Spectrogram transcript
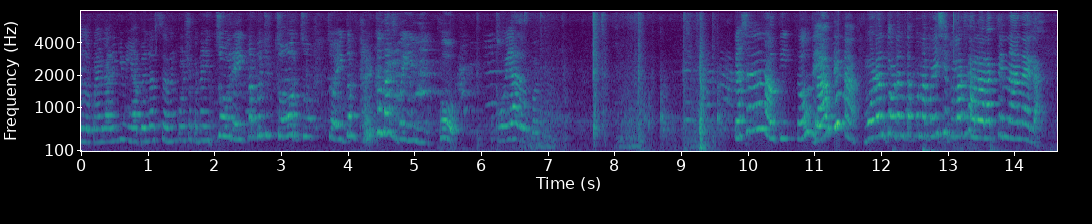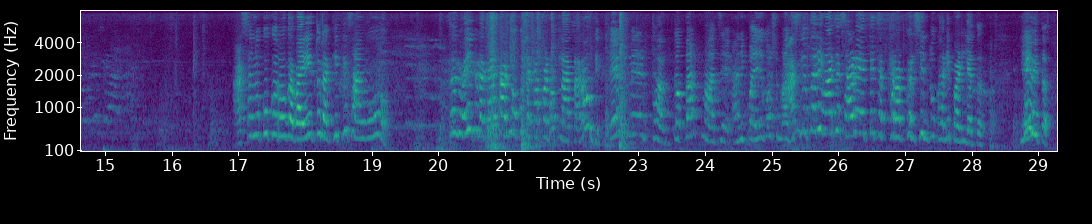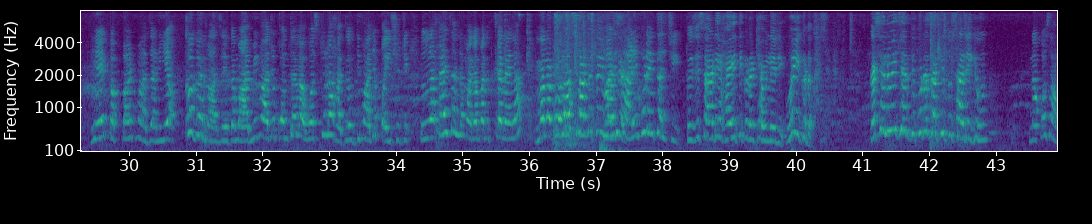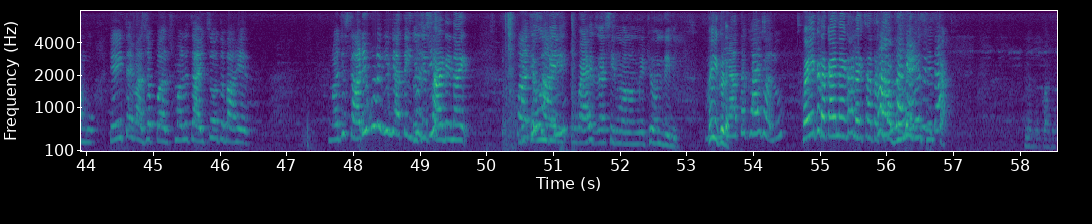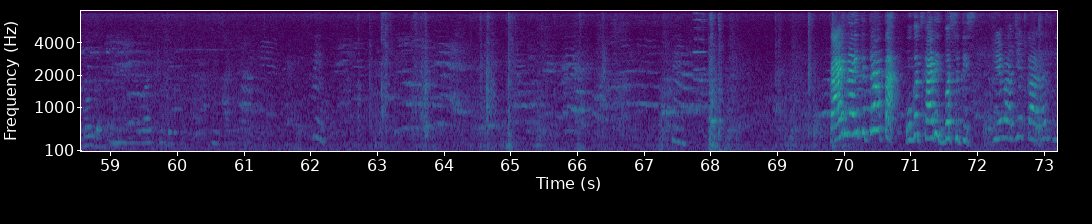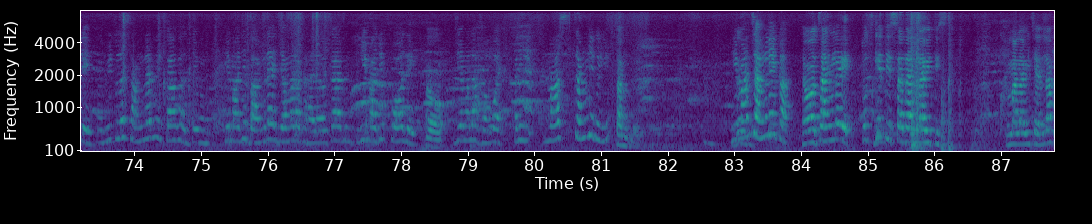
बोलत लोकांना कारण की मी या बाईला सहन करू शकत नाही. चोर एक नंबरची चोर चोर चोर एकदम थडकलाच बाई. ही. हो हो या लवकर. कशाला लावती? दे. लावते ना. मोडन तोडन तर पुन्हा पैसे तुलाच घालावे लागतील ना आणायला. असं नको करू ग बाई. तुला किती सांगू? चल बाई इकडे काय काढ नको त्या कपाटातला आता. राहू दे. एक मिनिट थांब. कपाट माझे आणि पहिली गोष्ट माझी. असलं तरी माझे साडे आहेत त्याच्यात खराब करशील तू खाली पडल्या तर हे होतं. हे कपाट माझं आणि हे अख्खं घर माझं. आहे तर मा- मी माझ्या कोणत्या वस्तूला हात लावती? माझ्या पैशाची. तुला काय चाललं मला मदत करायला? मला बोलावंच लागत आहे माझी. साडी कुठे आहे त्याची तुझी साडी आहे तिकडे ठेवलेली. हो इकडं. कशाला विचारते? कुठे जाते तू साडी घेऊन? नको सांगू. हे इथे माझं पर्स. मला जायचं होतं बाहेर. माझी साडी कुठे गेली आता तुझी इथे साडी नाही. मी माझी ठेवून साडी? दिली तू बाहेर जाशील म्हणून मी ठेवून दिली. हो इकडं. आता काय घालू? हो इकडं काय नाही घालायचं आता. तुला थांब ना, भूमी एक बसलीस मिनिटं. का? काय नाही तिथं आता बसतीस. हे माझे कानातले. मी तुला सांगणार नाही का घालते म्हणून. हे माझे बांगड्या आहेत ज्या मला घालावं म्हणते, हे माझे फॉल आहे हो. जे मला हवंय आणि मास्क चांगले का हे? चांगलं. हे मास्क चांगले आहे का? हो चांगलं आहे. तूच घेतीस सदा लावितीस. मला विचारला.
